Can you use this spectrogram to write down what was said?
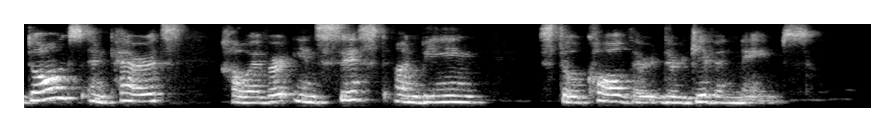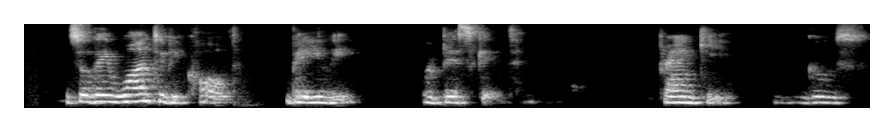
Dogs and parrots however, insist on being still called their, their given names. And so they want to be called Bailey or Biscuit, Frankie, Goose.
